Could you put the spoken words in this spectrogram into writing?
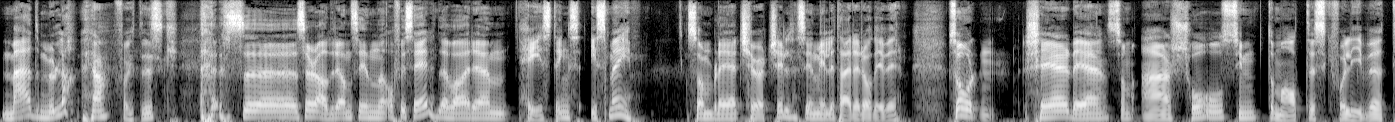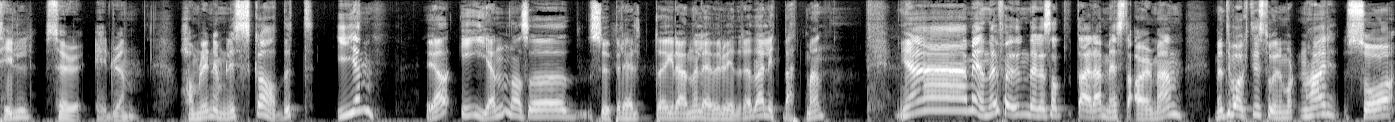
Mad Mullah. Ja, faktisk. Sir Adrian sin offiser, det var um, Hastings Ismay, som ble Churchill sin militære rådgiver. Så, Morten, skjer det som er så symptomatisk for livet til sir Adrian. Han blir nemlig skadet igjen. Ja, igjen. Altså, superheltgreiene lever videre. Det er litt Batman. Jeg mener fremdeles at det er mest Ironman. Men tilbake til historien, Morten, her. Så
